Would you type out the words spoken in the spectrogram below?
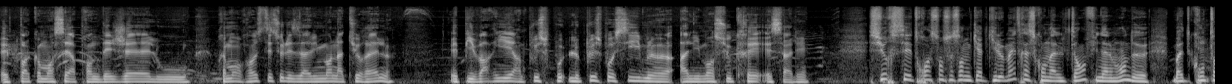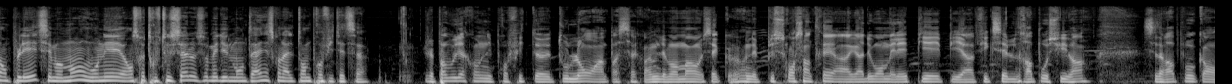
et pas commencer à prendre des gels ou vraiment rester sur les aliments naturels, et puis varier le plus possible aliments sucrés et salés. Sur ces 364 km, est-ce qu'on a le temps finalement de, bah, contempler ces moments où on se retrouve tout seul au sommet d'une montagne? Est-ce qu'on a le temps de profiter de ça? Je vais pas vous dire qu'on y profite euh, tout le long, hein, parce qu'il y a quand même des moments où c'est qu'on est plus concentré à regarder où on met les pieds, puis à fixer le drapeau suivant. Ces drapeaux, quand on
